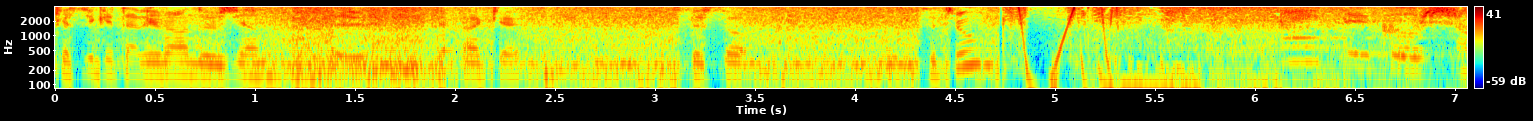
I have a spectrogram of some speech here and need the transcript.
Qu'est-ce qui est arrivé en deuxième? Eu. OK. C'est ça. C'est tout? Tête de cochon.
